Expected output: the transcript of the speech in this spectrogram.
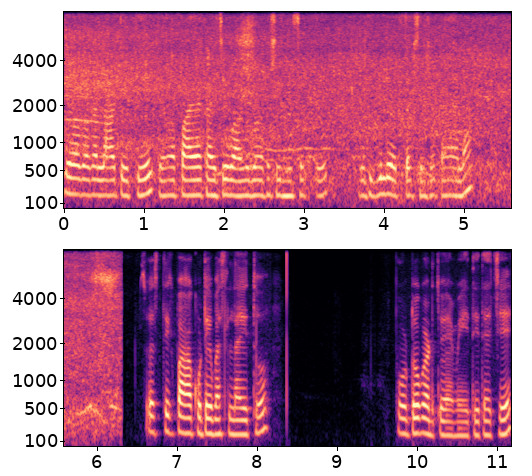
जेव्हा बघा लाट येते तेव्हा पाया खायचे वाळू बघा कसे निसटते. गुदगुले वाटतं अक्षरशः पायाला. स्वस्तिक पहा कुठे बसला येतो. फोटो काढतोय आम्ही इथे त्याचे.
